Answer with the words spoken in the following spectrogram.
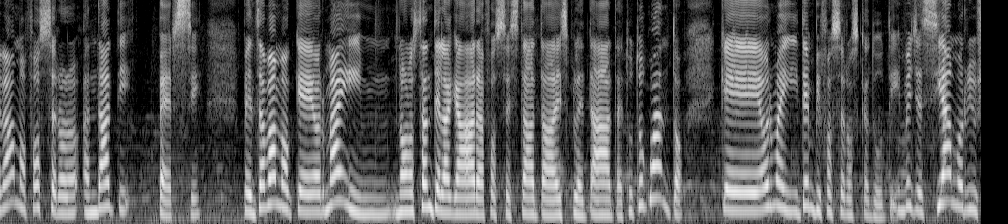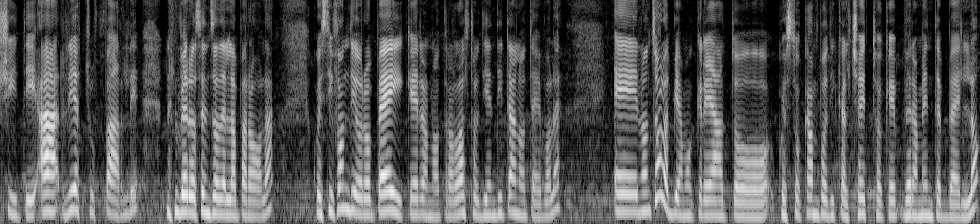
temevamo fossero andati persi. Pensavamo che ormai, nonostante la gara fosse stata espletata e tutto quanto, che ormai i tempi fossero scaduti. Invece siamo riusciti a riacciuffarli, nel vero senso della parola, questi fondi europei che erano tra l'altro di entità notevole, e non solo abbiamo creato questo campo di calcetto che è veramente bello,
